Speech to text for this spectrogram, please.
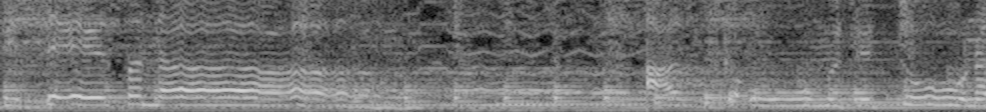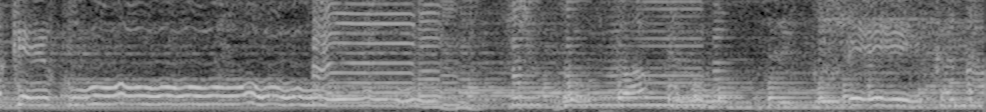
fidee aska as ga'uu um mitiituun akeeku gooftaa koomsi godhee kana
